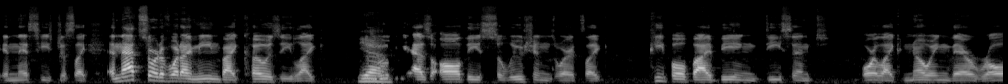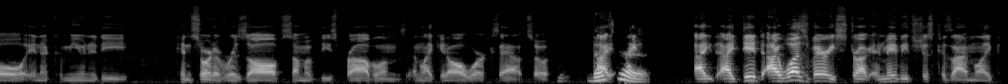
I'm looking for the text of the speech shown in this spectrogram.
in this he's just like and that's sort of what I mean by cozy. Like the Yeah. movie has all these solutions where it's like people by being decent or like knowing their role in a community can sort of resolve some of these problems and like it all works out so That's I- a- i i did i was very struck and maybe it's just because i'm like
